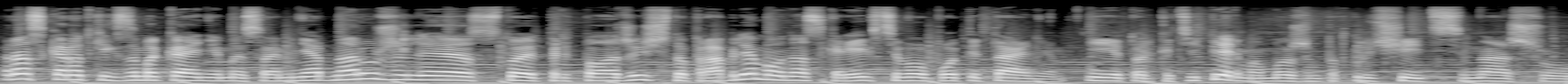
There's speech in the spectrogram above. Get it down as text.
Раз коротких замыканий мы с вами не обнаружили, стоит предположить, что проблема у нас, скорее всего, по питанию. И только теперь мы можем подключить нашу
